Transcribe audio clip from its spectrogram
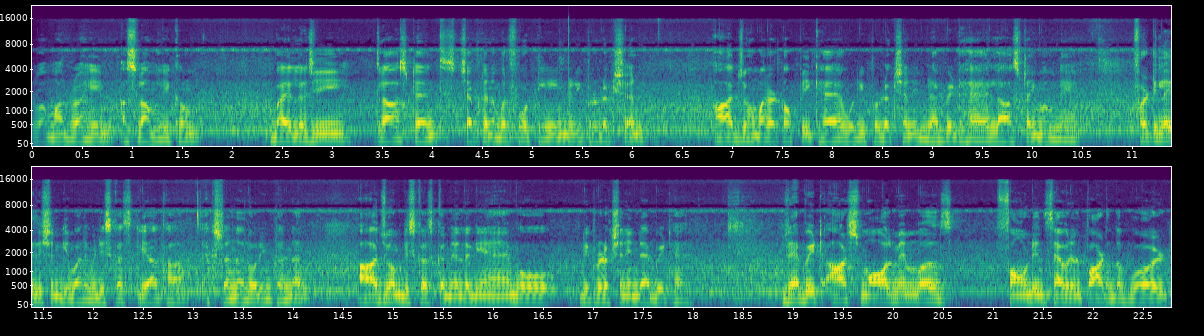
रहीम अस्सलाम वालेकुम। Biology class tenth chapter number fourteen reproduction आज जो हमारा टॉपिक है, वो रिप्रोडक्शन इन रैबिट है। लास्ट टाइम हमने फर्टिलाइजेशन के बारे में डिस्कस किया था एक्सटर्नल और इंटरनल आज जो हम डिस्कस करने लगे हैं, वो रिप्रोडक्शन इन रैबिट है। Rabbit are small mammals found in several part of the world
